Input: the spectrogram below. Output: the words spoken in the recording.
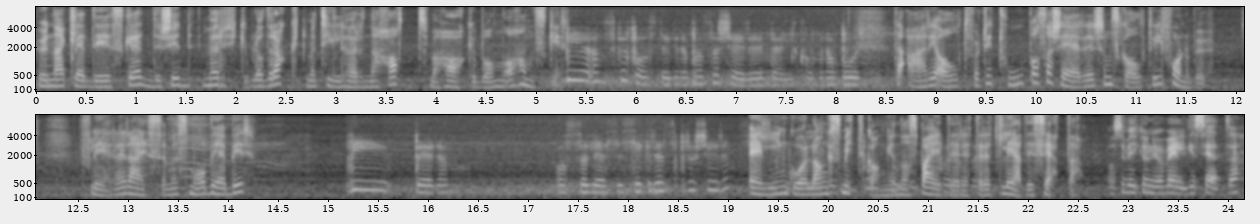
Hun er kledd i skreddersydd mørkeblå drakt med tilhørende hatt med hakebånd og hansker. Vi ønsker påstigende passasjerer velkommen om bord. Det er i alt 42 passasjerer som skal til Fornebu. Flere reiser med små babyer. Vi ber dem også lese sikkerhetsbrosjyren. Ellen går langs midtgangen og speider etter et ledig sete. Altså, vi kunne jo velge sete.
